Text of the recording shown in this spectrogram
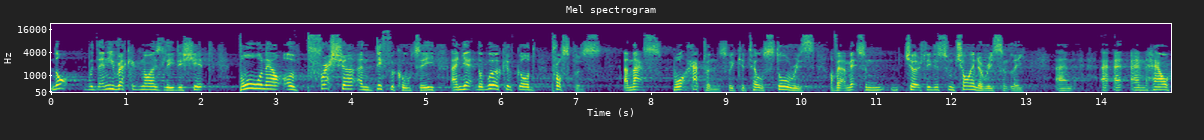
Not with any recognized leadership, born out of pressure and difficulty, and yet the work of God prospers. And that's what happens. We could tell stories of it. I met some church leaders from China recently, and, and, and, how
